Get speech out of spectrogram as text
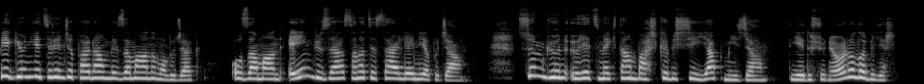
bir gün yeterince param ve zamanım olacak. O zaman en güzel sanat eserlerini yapacağım. Tüm gün üretmekten başka bir şey yapmayacağım diye düşünüyor olabilir.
